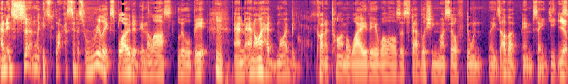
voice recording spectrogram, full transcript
and it's certainly it's like I said, it's really exploded in the last little bit, hmm. and and I had my big kind of time away there while I was establishing myself doing these other MC gigs Yep.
